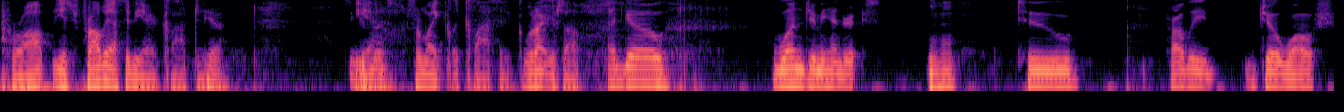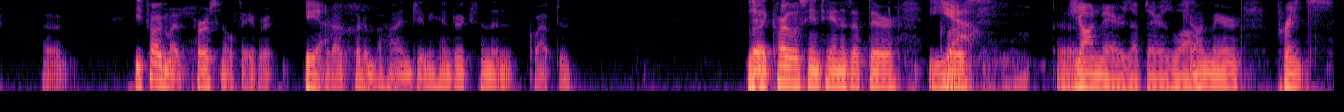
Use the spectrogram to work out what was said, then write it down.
prop it probably has to be Eric Clapton. Yeah. good yeah, list. from like like classic. What about yourself? I'd go one Jimi Hendrix, Mm-hmm. two probably Joe Walsh. Um, he's probably my personal favorite, Yeah, but I'd put him behind Jimi Hendrix and then Clapton. But like Carlos Santana's up there. yeah. Close. John Mayer's up there as well. John Mayer. Prince.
